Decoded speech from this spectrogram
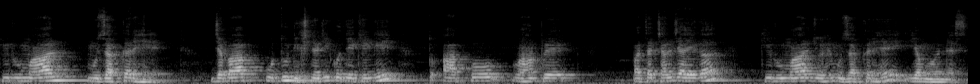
कि रुमाल मुजक्कर है। जब आप उर्दू डिक्शनरी को देखेंगे तो आपको वहाँ पे पता चल जाएगा कि रुमाल जो है मुजक्कर है या मुन्नस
